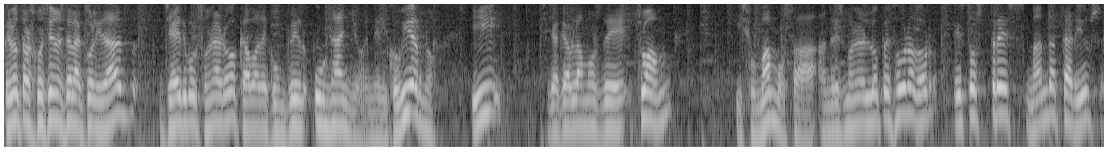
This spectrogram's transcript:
En otras cuestiones de la actualidad, Jair Bolsonaro acaba de cumplir un año en el gobierno y, ya que hablamos de Trump y sumamos a Andrés Manuel López Obrador, estos tres mandatarios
